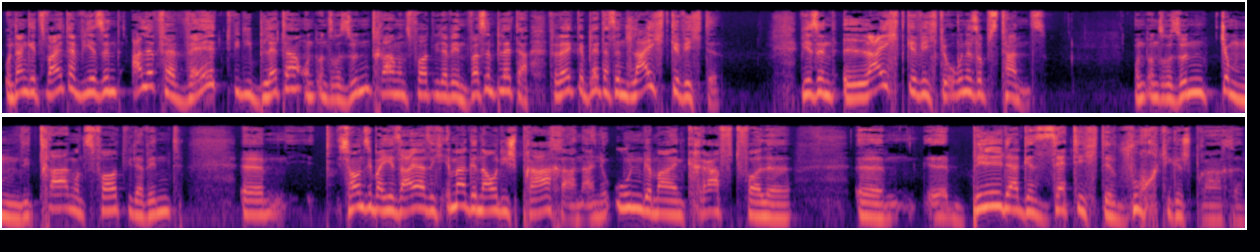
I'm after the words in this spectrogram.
Und dann geht's weiter. Wir sind alle verwelkt wie die Blätter und unsere Sünden tragen uns fort wie der Wind. Was sind Blätter? Verwelkte Blätter sind Leichtgewichte. Wir sind Leichtgewichte ohne Substanz. Und unsere Sünden, tschum, sie tragen uns fort wie der Wind. Ähm, schauen Sie bei Jesaja sich immer genau die Sprache an. Eine ungemein kraftvolle, ähm, äh, bildergesättigte, wuchtige Sprache.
